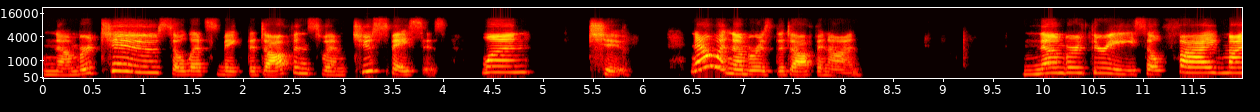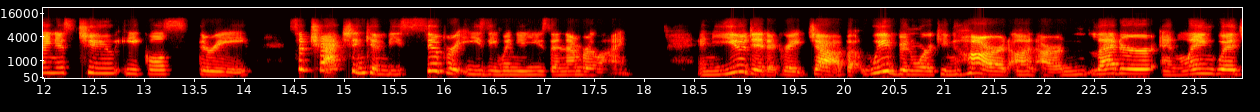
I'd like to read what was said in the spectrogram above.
number two. So let's make the dolphin swim two spaces. One, two. Now what number is the dolphin on? Number three. So five minus two equals three. Subtraction can be super easy when you use a number line. And you did a great job, but we've been working hard on our letter and language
